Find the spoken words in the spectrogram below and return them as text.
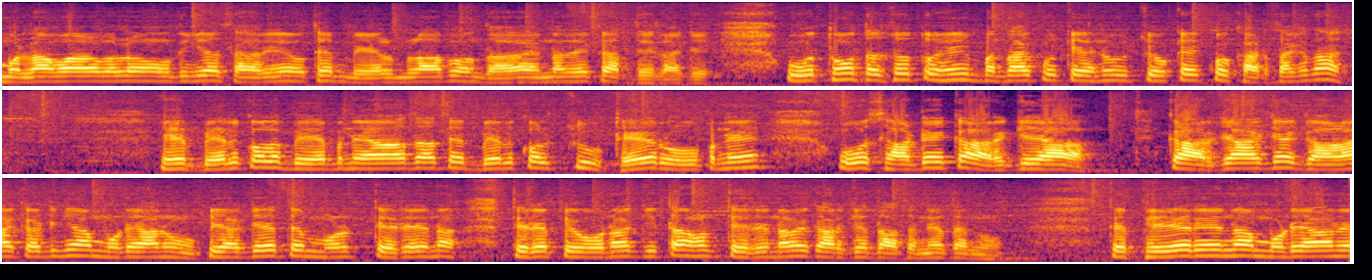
ਮੁੱਲਾਂਵਾਲ ਵੱਲੋਂ ਆਉਂਦੀ ਆ, ਸਾਰੇ ਉਥੇ ਮੇਲ ਮਿਲਾਪ ਹੁੰਦਾ ਇਹਨਾਂ ਦੇ ਘਰ ਦੇ ਲਾਗੇ। ਉਥੋਂ ਦੱਸੋ ਤੁਸੀਂ, ਬੰਦਾ ਕੋਈ ਕਿਸੇ ਨੂੰ ਚੁੱਕ ਕੇ ਕੋਈ ਖੜ ਸਕਦਾ? ਇਹ ਬਿਲਕੁਲ ਬੇਬੁਨਿਆਦ ਆ ਤੇ ਬਿਲਕੁਲ ਝੂਠੇ ਆਰੋਪ ਨੇ। ਉਹ ਸਾਡੇ ਘਰ ਗਿਆ। ਘਰ ਜਾ ਕੇ ਗਾਲਾਂ ਕੱਢੀਆਂ ਮੁੰਡਿਆਂ ਨੂੰ ਵੀ ਅੱਗੇ ਤੇ ਮੁੜ ਤੇਰੇ ਨਾਲ ਤੇਰੇ ਪਿਓ ਨਾਲ ਕੀਤਾ, ਹੁਣ ਤੇਰੇ ਨਾਲ ਵੀ ਕਰਕੇ ਦੱਸਨੇ ਤੈਨੂੰ। ਤੇ ਫਿਰ ਇਹਨਾਂ ਮੁੰਡਿਆਂ ਨੇ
